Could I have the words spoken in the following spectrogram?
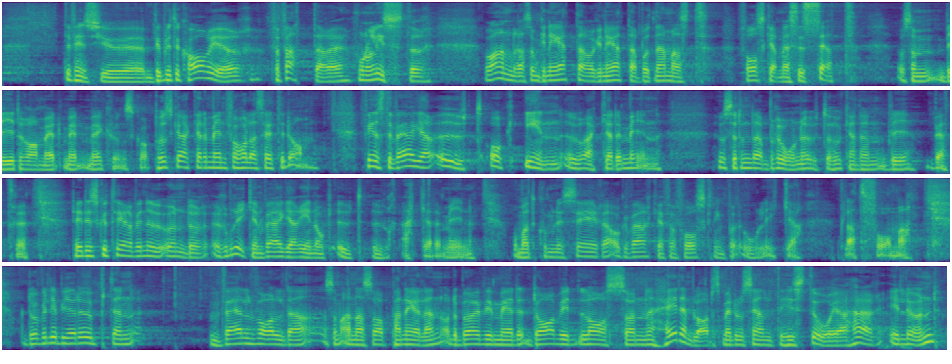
det finns ju eh, bibliotekarier, författare, journalister och andra som gnetar och gnetar på ett närmast forskarmässigt sätt och som bidrar med, med, med, kunskap. Hur ska akademin förhålla sig till dem? Finns det vägar ut och in ur akademin? Hur ser den där bron ut och hur kan den bli bättre? Det diskuterar vi nu under rubriken Vägar in och ut ur akademin. Om att kommunicera och verka för forskning på olika plattformar. Då vill jag bjuda upp den välvalda, som Anna sa, panelen. Och då börjar vi med David Larsson Heidenblad som är docent i historia här i Lund.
